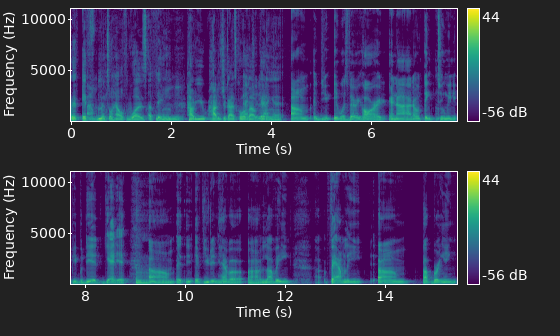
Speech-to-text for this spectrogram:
if, if Um, mental health was a thing? How do you how did you guys go about mm-hmm. Actually, getting I- it? Um, it, was very hard, and I, I don't think too many people did get it. Mm-hmm. Um, if you didn't have a, a loving uh, family um, upbringing,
